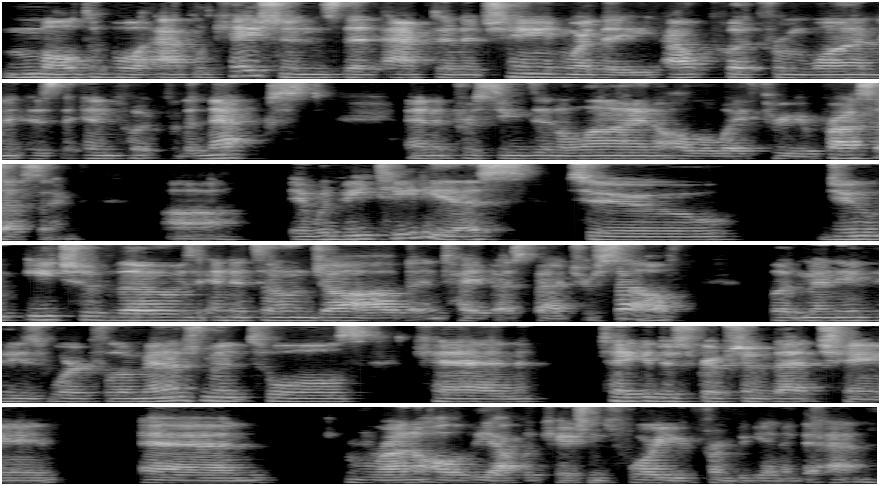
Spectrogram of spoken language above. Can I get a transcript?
multiple applications that act in a chain where the output from one is the input for the next and it proceeds in a line all the way through your processing. Uh, it would be tedious to do each of those in its own job and type SBatch yourself, but many of these workflow management tools can take a description of that chain and run all of the applications for you from beginning to end.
